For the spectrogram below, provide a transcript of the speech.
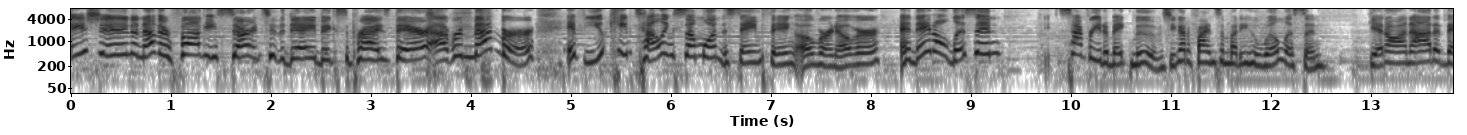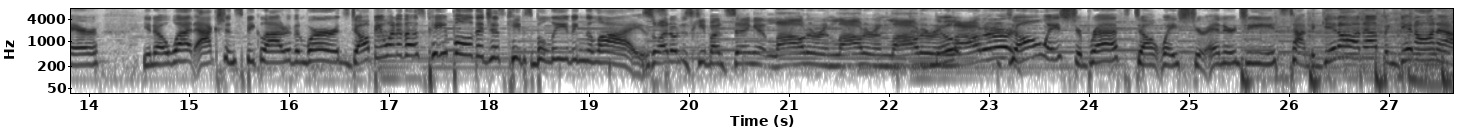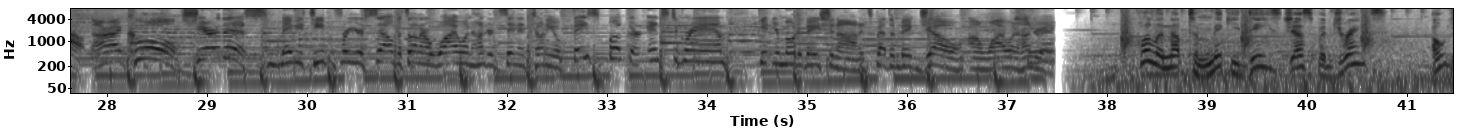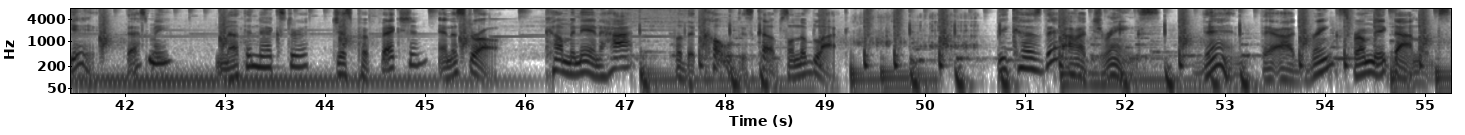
motivation. Another foggy start to the day. Big surprise there. Uh, remember, if you keep telling someone the same thing over and over and they don't listen, it's time for you to make moves. You got to find somebody who will listen. Get on out of there. You know what? Actions speak louder than words. Don't be one of those people that just keeps believing the lies. So I don't just keep on saying it louder and louder and louder and Nope. louder. Don't waste your breath. Don't waste your energy. It's time to get on up and get on out. All right, cool. Share this. Maybe keep it for yourself. It's on our Y100 San Antonio Facebook or Instagram. Get your motivation on. It's Beth and Big Joe on Y100. Pulling up to Mickey D's just for drinks? Oh, yeah, that's me. Nothing extra, just perfection and a straw. Coming in hot for the coldest cups on the block. Because there are drinks, then there are drinks from McDonald's.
